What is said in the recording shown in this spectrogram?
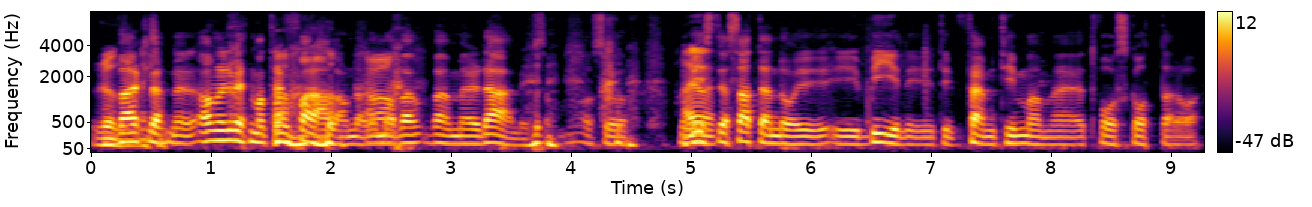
rundan. Verkligen. Liksom. Ja men du vet man träffar alla de där. De bara, vem, vem är det där liksom? Och så, men visst, jag satt ändå i, i bil i typ fem timmar med två skottar. Och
